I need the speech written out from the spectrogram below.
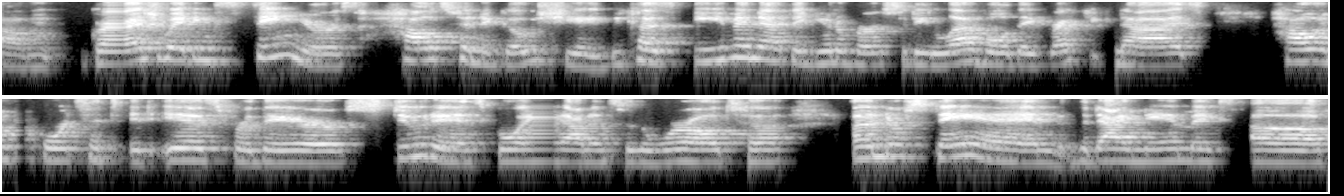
um, graduating seniors how to negotiate because even at the university level, they recognize how important it is for their students going out into the world to understand the dynamics of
